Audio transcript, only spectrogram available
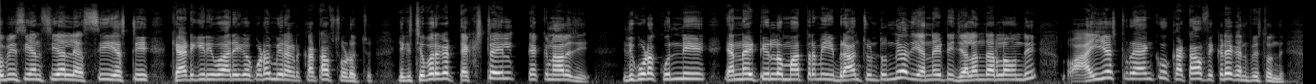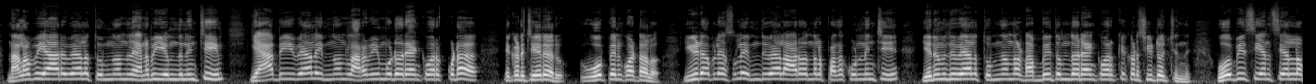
OBC NCL SC ST category వారీగా కూడా మీరు అక్కడ కట్ ఆఫ్ చూడొచ్చు ఇక చివరిగా టెక్స్టైల్ టెక్నాలజీ ఇది కూడా కొన్ని ఎన్ఐటీల్లో మాత్రమే ఈ బ్రాంచ్ ఉంటుంది అది ఎన్ఐటీ జలంధర్లో ఉంది హైయెస్ట్ ర్యాంకు కట్ ఆఫ్ ఇక్కడే కనిపిస్తుంది నలభై ఆరు వేల తొమ్మిది వందల ఎనభై ఎనిమిది నుంచి యాభై వేల ఎనిమిది వందల అరవై మూడో ర్యాంక్ వరకు కూడా ఇక్కడ చేరారు ఓపెన్ కోటాలో ఈడబ్ల్యూఎస్లో ఎనిమిది వేల ఆరు వందల పదకొండు నుంచి ఎనిమిది వేల తొమ్మిది వందల డెబ్బై తొమ్మిదో ర్యాంక్ వరకు ఇక్కడ సీట్ వచ్చింది ఓబీసీఎన్సీఎల్లో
